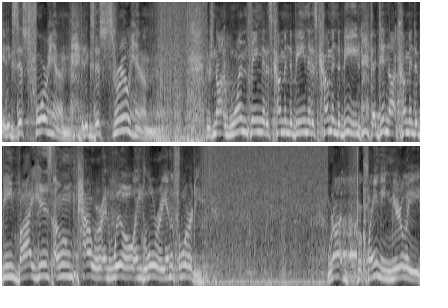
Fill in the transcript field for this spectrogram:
It exists for Him, it exists through Him. There's not one thing that has come into being that has come into being that did not come into being by His own power and will and glory and authority. We're not proclaiming merely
